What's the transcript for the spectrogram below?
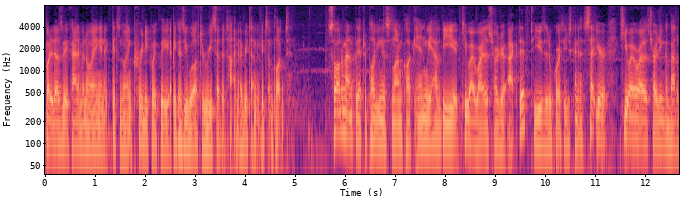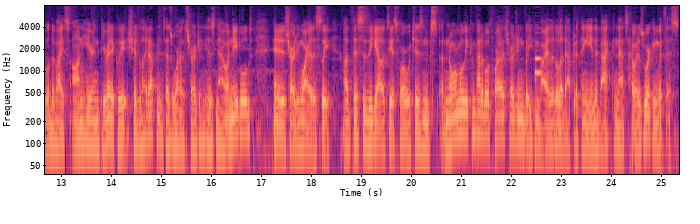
but it does get kind of annoying and it gets annoying pretty quickly because you will have to reset the time every time it gets unplugged. So automatically after plugging this alarm clock in, we have the Qi wireless charger active. To use it, of course, you just kind of set your Qi wireless charging compatible device on here and theoretically it should light up and it says wireless charging is now enabled and it is charging wirelessly. Uh, this is the Galaxy S4 which isn't normally compatible with wireless charging but you can buy a little adapter thingy in the back and that's how it is working with this.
